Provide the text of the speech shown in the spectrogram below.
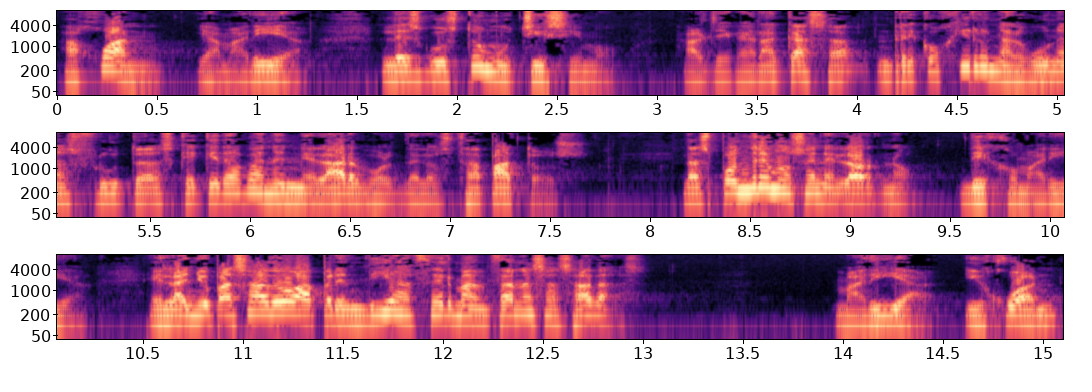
A Juan y a María les gustó muchísimo. Al llegar a casa recogieron algunas frutas que quedaban en el árbol de los zapatos. Las pondremos en el horno, dijo María. El año pasado aprendí a hacer manzanas asadas. María y Juan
